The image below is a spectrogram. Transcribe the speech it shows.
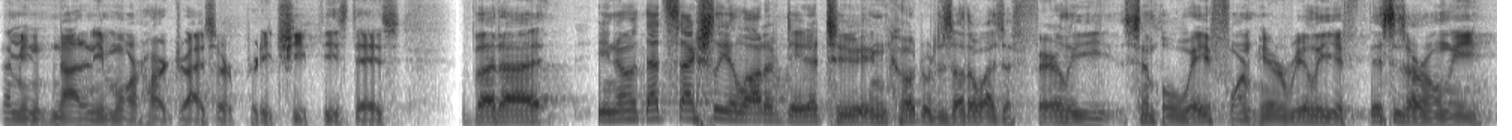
I mean, not anymore. Hard drives are pretty cheap these days. But uh, you know, that's actually a lot of data to encode what is otherwise a fairly simple waveform here. Really, if this is our only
